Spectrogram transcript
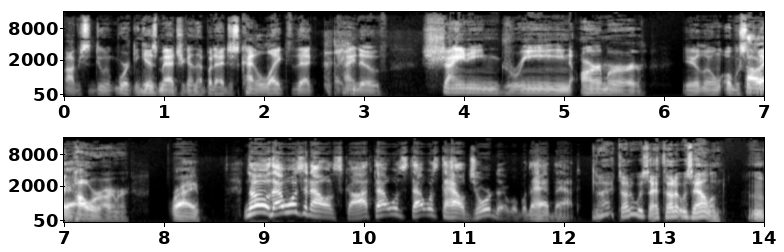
obviously doing working his magic on that, but I just kind of liked that kind of shining green armor, you know, almost oh, like yeah. power armor. Right. No, that wasn't Alan Scott. That was that was the Hal Jordan that had that. I thought it was I thought it was Alan. Hmm.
